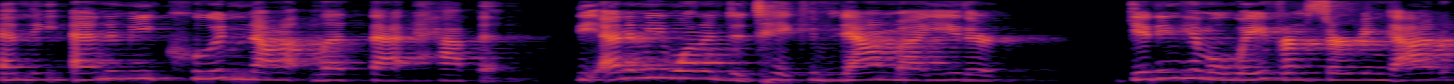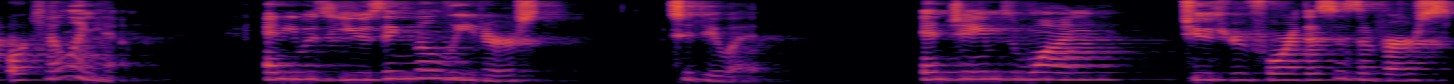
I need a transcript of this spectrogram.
And the enemy could not let that happen. The enemy wanted to take him down by either getting him away from serving God or killing him. And he was using the leaders to do it. In James 1 2 through 4, this is a verse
